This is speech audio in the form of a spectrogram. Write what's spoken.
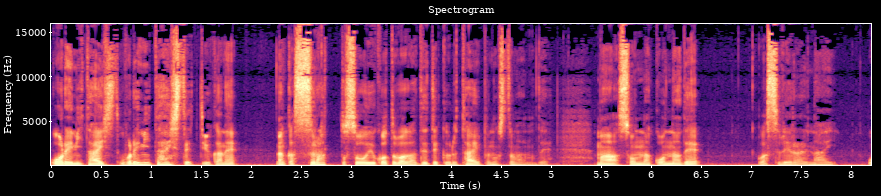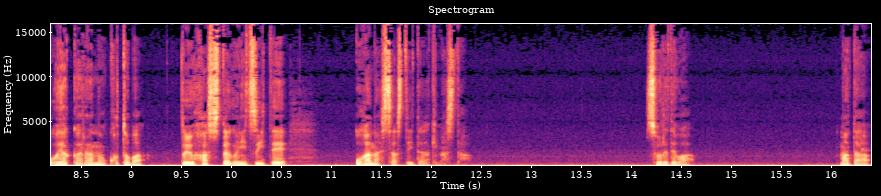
俺に対して、俺に対してっていうかね、なんかスラッとそういう言葉が出てくるタイプの人なので、まあそんなこんなで忘れられない親からの言葉というハッシュタグについてお話しさせていただきました。それでは、また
